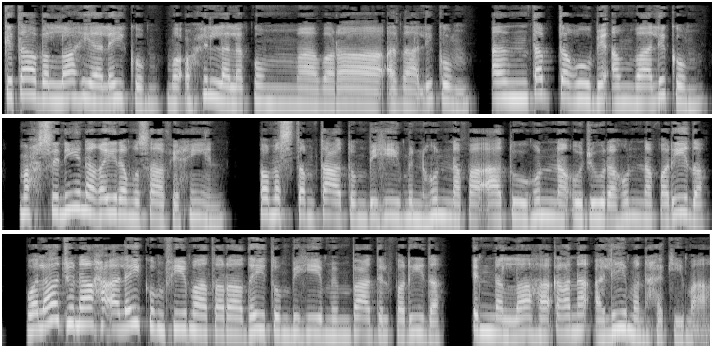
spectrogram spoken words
کتاب اللہ علیکم واحل لكم ما وراء ذلكم ان تبتغوا باموالكم محسنین غیر مصافحین فما استمتعتم به منهن فآتوهن اجورهن فریضہ ولا جناح علیکم فیما تراضیتم به من بعد الفریضہ ان اللہ کان علیما حکیما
